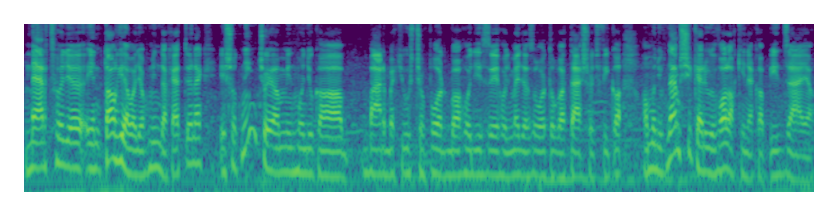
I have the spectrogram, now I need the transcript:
Mert hogy én tagja vagyok mind a kettőnek, és ott nincs olyan, mint mondjuk a barbecue csoportban, hogy izé, hogy megy az oltogatás, hogy fika. Ha mondjuk nem sikerül valakinek a pizzája,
